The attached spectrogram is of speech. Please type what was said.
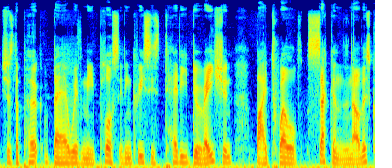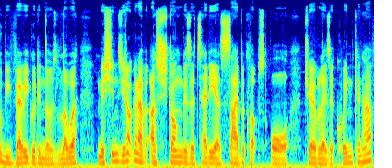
She has the perk Bear With Me Plus. It increases Teddy duration by 12 seconds. Now, this could be very good in those lower missions. You're not going to have as strong as a Teddy as Cyberclops or Trailblazer Quinn can have.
